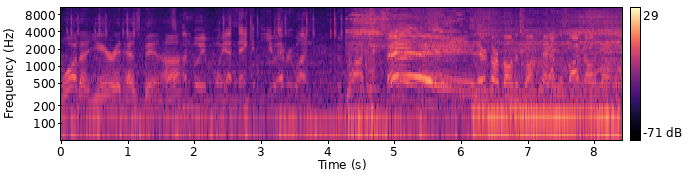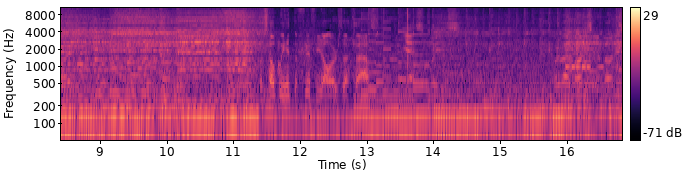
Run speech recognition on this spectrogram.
What a year it has been, huh? Unbelievable. Yeah, thank you everyone who watched. Hey, there's our bonus on We got the $5 out of the way. Let's hope we hit the $50 that fast. Yes, please. What about bonus in a bonus in?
